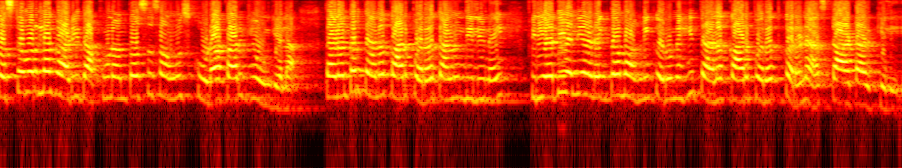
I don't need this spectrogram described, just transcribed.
कस्टमरला गाडी दाखवून आणतो असं सांगून स्कोडा कार घेऊन गेला. त्यानंतर त्यानं कार परत आणून दिली नाही. फिर्यादी यांनी अनेकदा मागणी करूनही त्यानं कार परत करण्यास टाळाटाळ केली.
